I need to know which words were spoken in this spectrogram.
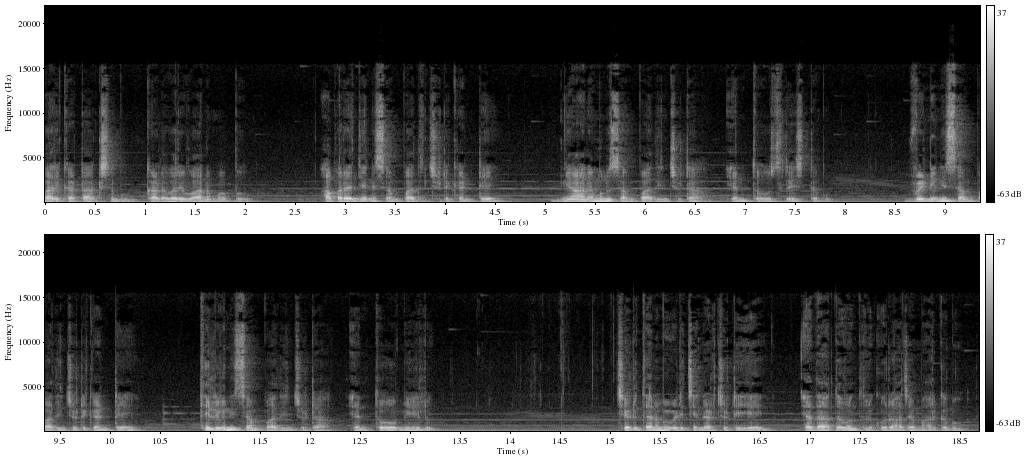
వారి కటాక్షము కడవరి వానమబ్బు. అపరంజని సంపాదించుట కంటే జ్ఞానమును సంపాదించుట ఎంతో శ్రేష్టము. వెండిని సంపాదించుట కంటే తెలివిని సంపాదించుట ఎంతో మేలు. చెడుతనము విడిచి నడుచుటయే యథార్థవంతులకు రాజమార్గము.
